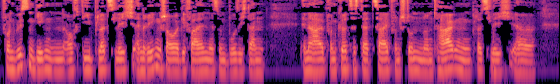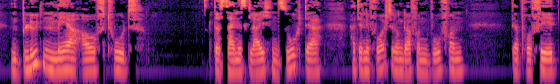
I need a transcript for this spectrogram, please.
von Wüstengegenden, auf die plötzlich ein Regenschauer gefallen ist und wo sich dann innerhalb von kürzester Zeit, von Stunden und Tagen plötzlich äh, ein Blütenmeer auftut, das seinesgleichen sucht, der hat ja eine Vorstellung davon, wovon der Prophet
